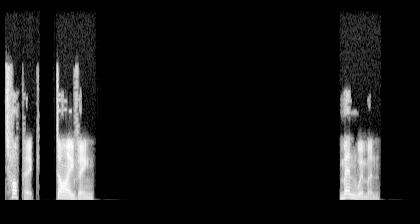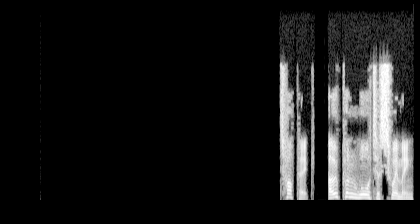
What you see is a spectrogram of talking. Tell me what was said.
Topic: Diving. Men women. Topic: Open water swimming.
